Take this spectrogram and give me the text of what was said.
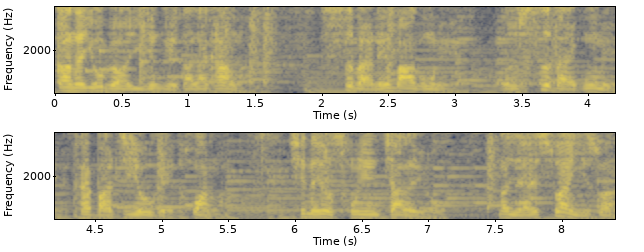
刚才油表已经给大家看了，四百零八公里。我是四百公里才把机油给它换了，现在又重新加的油，那你来算一算，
